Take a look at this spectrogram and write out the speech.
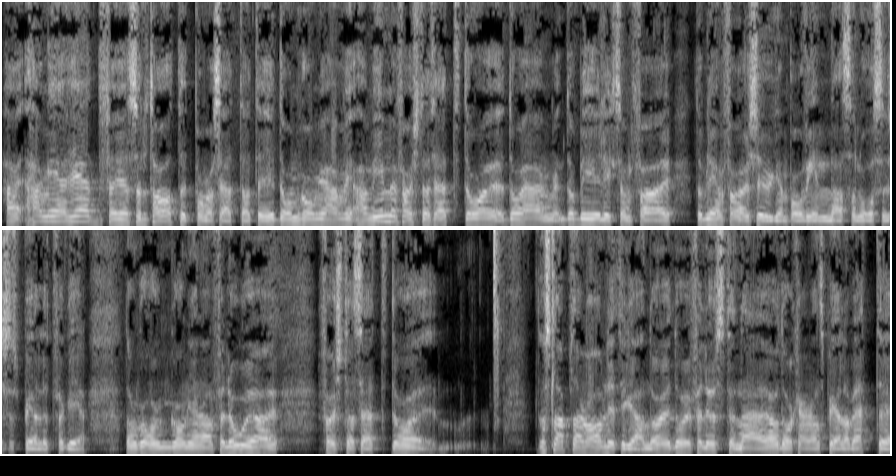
han, han, är rädd för resultatet på något sätt. Att eh, de gånger han, han vinner första set då, då, är han, då, blir liksom för, då blir han för sugen på att vinna så låser sig spelet för det. De gånger han förlorar första set då, då slappnar han av lite grann. Då, då är förlusten nära och då kan han spela bättre.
